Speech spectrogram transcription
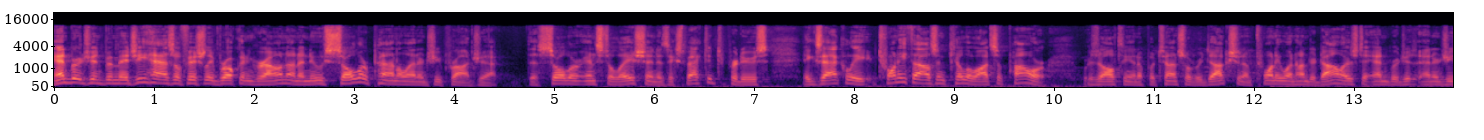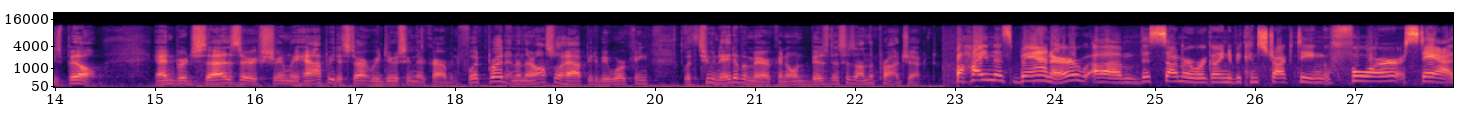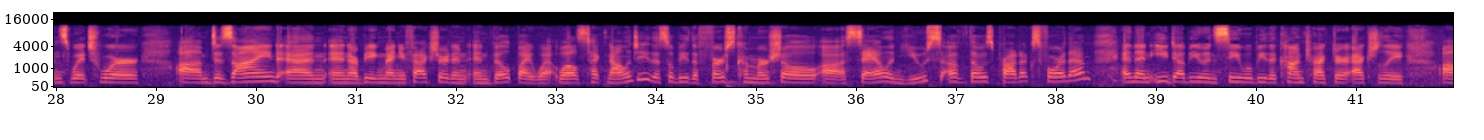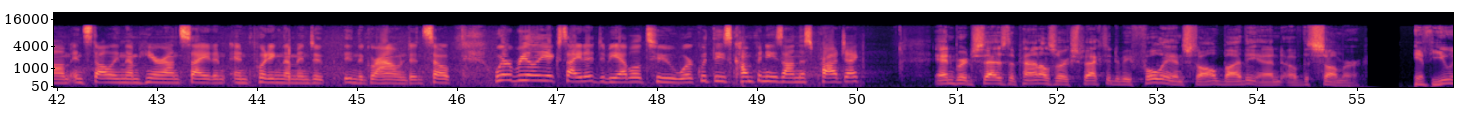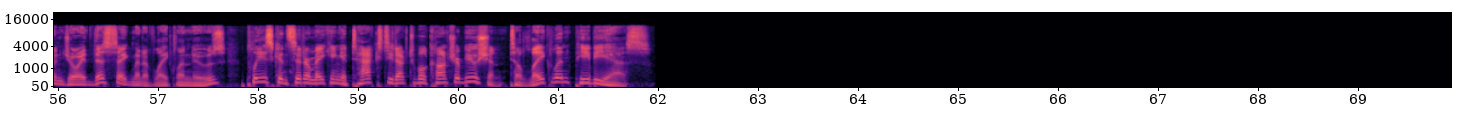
Enbridge in Bemidji has officially broken ground on a new solar panel energy project. The solar installation is expected to produce exactly 20,000 kilowatts of power, resulting in a potential reduction of $2,100 to Enbridge Energy's bill. Enbridge says they're extremely happy to start reducing their carbon footprint and then they're also happy to be working with two Native American owned businesses on the project. Behind this banner, um, this summer we're going to be constructing four stands which were um, designed and, and are being manufactured and, and, built by Wells Technology. This will be the first commercial uh, sale and use of those products for them. And then EW&C will be the contractor actually um, installing them here on site and, and putting them into in the ground. And so we're really excited to be able to work with these companies on this project. Enbridge says the panels are expected to be fully installed by the end of the summer. If you enjoyed this segment of Lakeland News, please consider making a tax-deductible contribution to Lakeland PBS.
